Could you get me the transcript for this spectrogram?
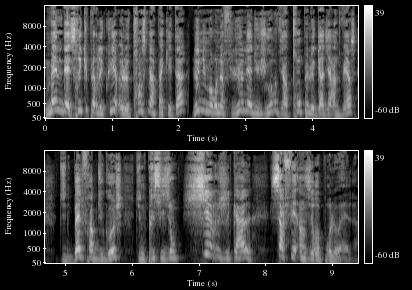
Mendes récupère le cuir et le transmet à Paqueta. Le numéro 9 lyonnais du jour vient tromper le gardien adverse d'une belle frappe du gauche, d'une précision chirurgicale. Ça fait 1-0 pour l'OL.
